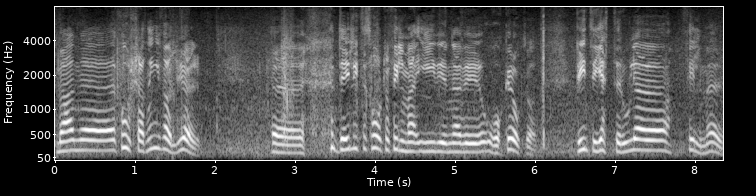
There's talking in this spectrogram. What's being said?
Men eh, fortsättning följer. Eh, det är lite svårt att filma i när vi åker också. Det blir inte jätteroliga filmer.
